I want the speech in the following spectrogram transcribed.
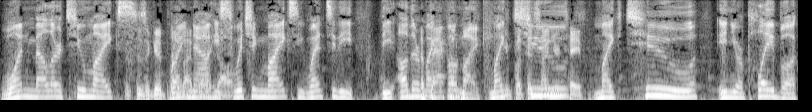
one Meller, two mics. This is a good play Right by now, play, he's Dollar. switching mics. He went to the the other The microphone. mic. Mic You can put two. this on your tape. Mic two in your playbook,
